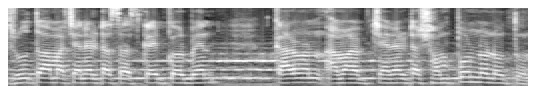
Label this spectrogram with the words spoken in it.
দ্রুত আমার চ্যানেলটা সাবস্ক্রাইব করবেন, কারণ আমার চ্যানেলটা সম্পূর্ণ নতুন।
